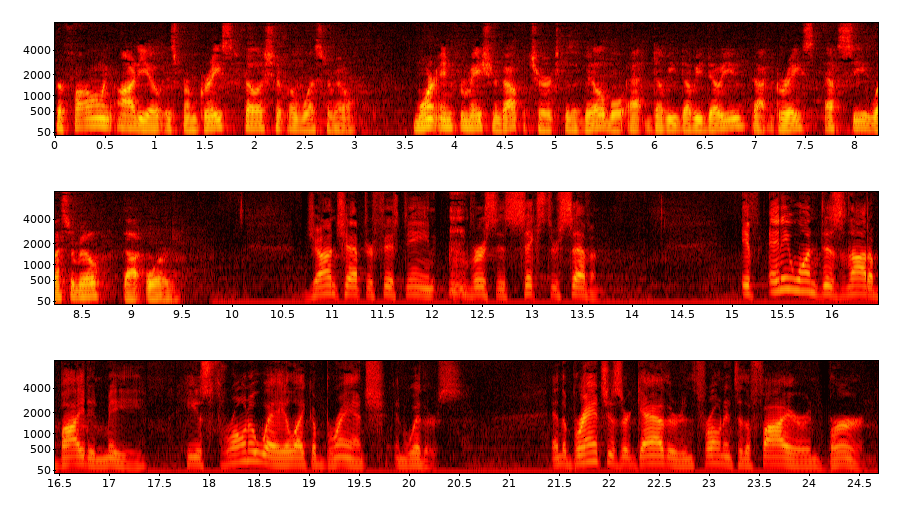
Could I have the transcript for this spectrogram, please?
The following audio is from Grace Fellowship of Westerville. More information about the church is available at www.gracefcwesterville.org. John chapter 15, verses 6 through 7. If anyone does not abide in me, he is thrown away like a branch and withers. And the branches are gathered and thrown into the fire and burned.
